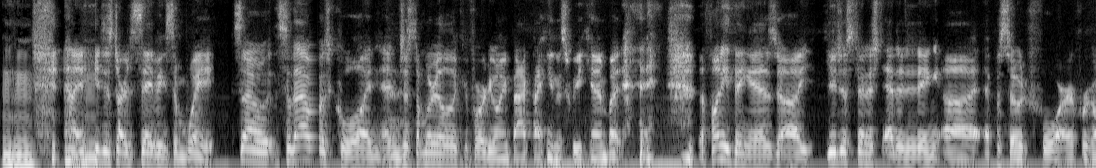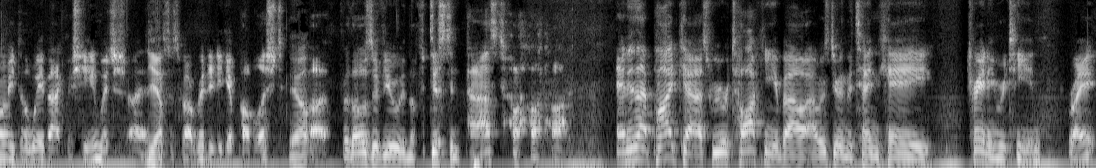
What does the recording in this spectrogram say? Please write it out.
mm-hmm. and mm-hmm. I need to start saving some weight. So so that was cool, and and just I'm really looking forward to going backpacking this weekend. But the funny thing is, uh, you just finished editing uh, episode four. If we're going to the Wayback Machine, which uh, yep. is just about ready to get published. Yep. Uh, for those of you in the distant past, and in that podcast, we were talking about I was doing the 10K training routine, right?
